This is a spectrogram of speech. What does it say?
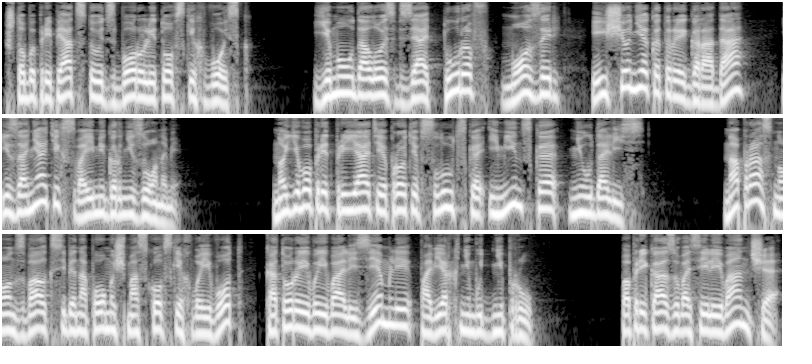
чтобы препятствовать сбору литовских войск. Ему удалось взять Туров, Мозырь и еще некоторые города и занять их своими гарнизонами но его предприятия против Слуцка и Минска не удались. Напрасно он звал к себе на помощь московских воевод, которые воевали земли по Верхнему Днепру. По приказу Василия Ивановича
